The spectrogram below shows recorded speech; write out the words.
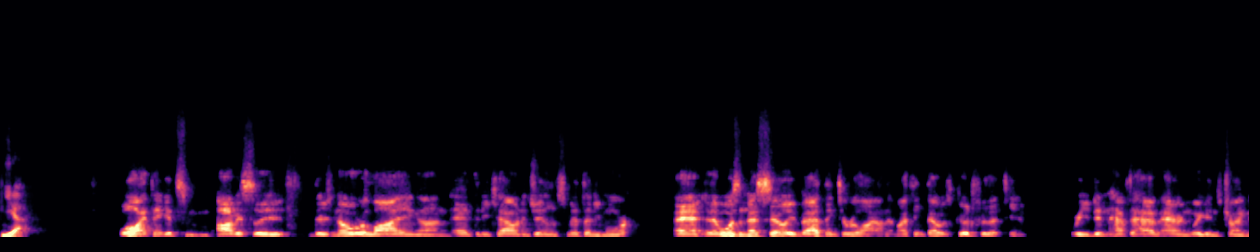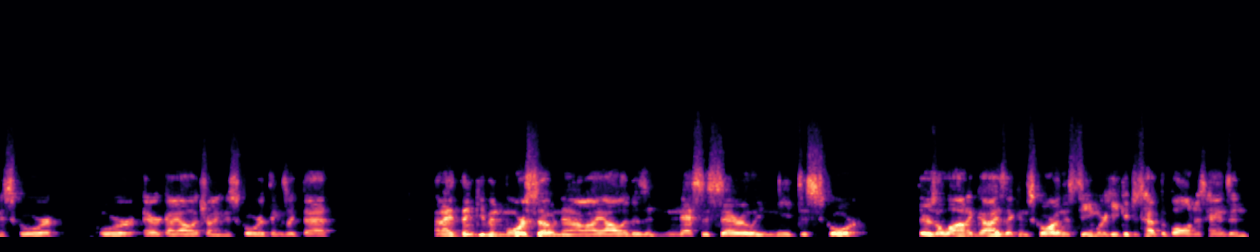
Yeah. Well, I think it's obviously there's no relying on Anthony Cowan and Jalen Smith anymore. And it wasn't necessarily a bad thing to rely on them. I think that was good for that team, where you didn't have to have Aaron Wiggins trying to score or Eric Ayala trying to score, things like that. And I think even more so now, Ayala doesn't necessarily need to score. There's a lot of guys that can score on this team where he could just have the ball in his hands and,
